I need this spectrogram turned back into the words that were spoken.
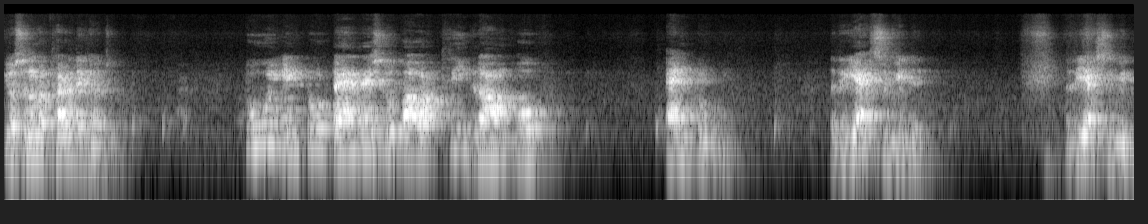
question number third देखें बच्चों two into ten raise two power three gram of N two reacts with reacts with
